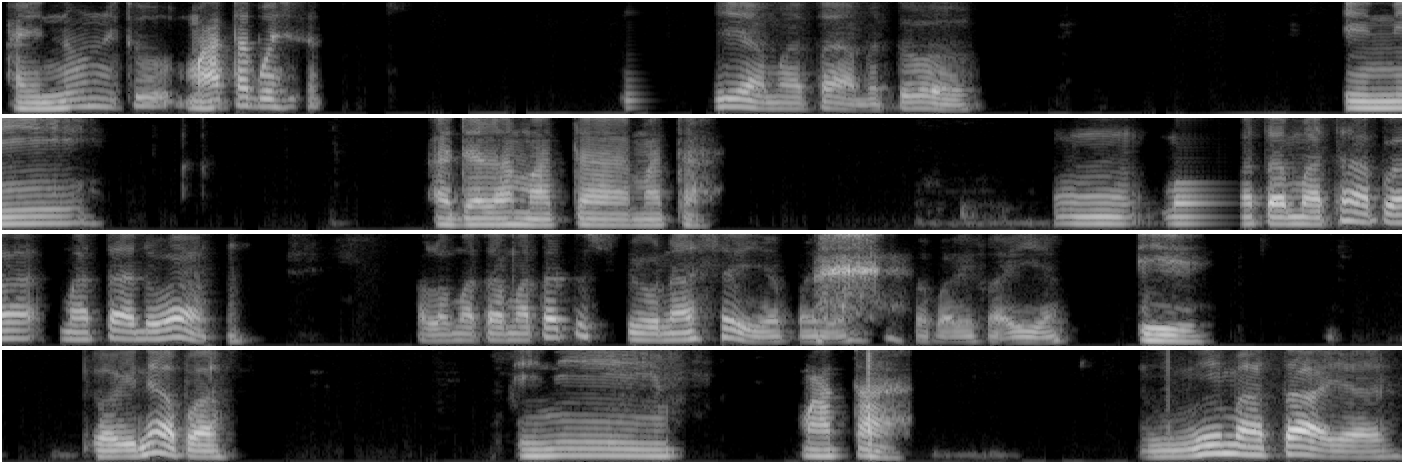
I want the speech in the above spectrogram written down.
Ainun itu mata bukan sih? Iya, mata, betul. Ini adalah mata-mata. Hmm, mata-mata apa mata doang? Kalau mata-mata tuh spionase ya, Pak ya, Bapak Rifai ya. Iya. Kalau ini apa? Ini mata. Ini mata ya.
